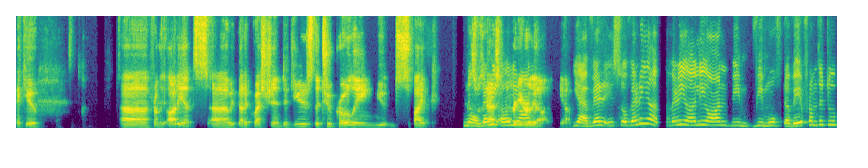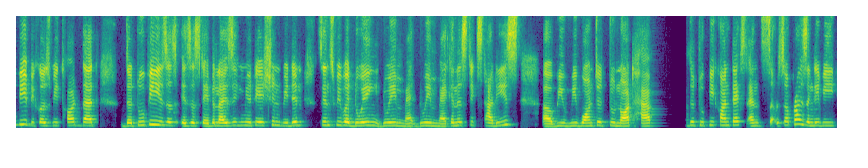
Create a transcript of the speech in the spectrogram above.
Thank you. Uh, from the audience, uh, we've got a question. Did you use the two proline mutant spike no very early on, early on, yeah. Yeah very so very uh, very early on we we moved away from the 2p because we thought that the 2p is a, is a stabilizing mutation. We didn't since we were doing doing doing mechanistic studies uh, we we wanted to not have the 2P context. And su surprisingly, we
